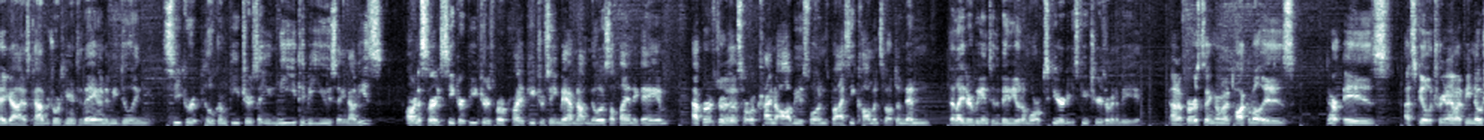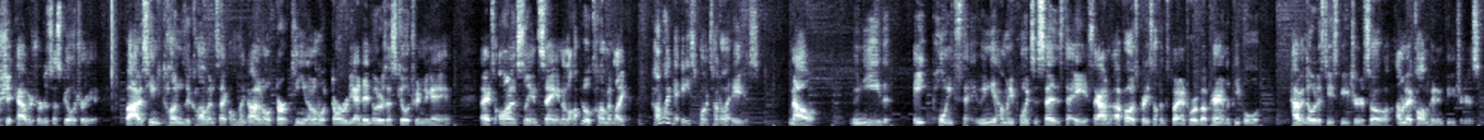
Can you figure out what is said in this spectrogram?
Hey guys, Cabbage Lord here, and today I'm going to be doing secret Pilgrammed features that you need to be using. Now these aren't necessarily secret features, but probably features that you may have not noticed while playing the game. At first they're sort of kind of obvious ones, but I see comments about them, then the later we get into the video, the more obscure these features are going to be. Now the first thing I'm going to talk about is, there is a skill tree. And it might be no shit Cabbage Lord, there's a skill tree. But I've seen tons of comments like, oh my god, I know 13, I know 30, I didn't know there's a skill tree in the game. It's honestly insane. A lot of people comment like, how do I get ace points? How do I ace? Now, you need eight points to, you need how many points it says to ace. Like, I, I thought it was pretty self-explanatory, but apparently people haven't noticed these features, so I'm gonna call them hidden features.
